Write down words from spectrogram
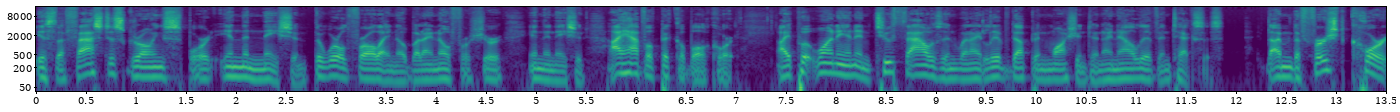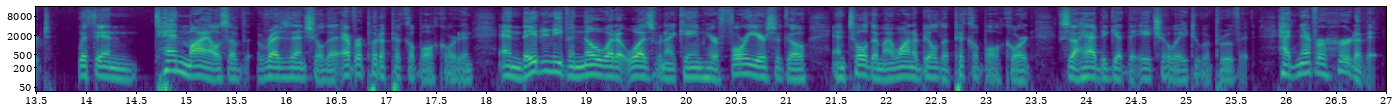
is the fastest growing sport in the nation, the world for all I know, but I know for sure in the nation. I have a pickleball court. I put one in in 2000 when I lived up in Washington. I now live in Texas. I'm the first court within 10 miles of residential that ever put a pickleball court in. And they didn't even know what it was when I came here four years ago and told them I want to build a pickleball court because I had to get the HOA to approve it. Had never heard of it.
